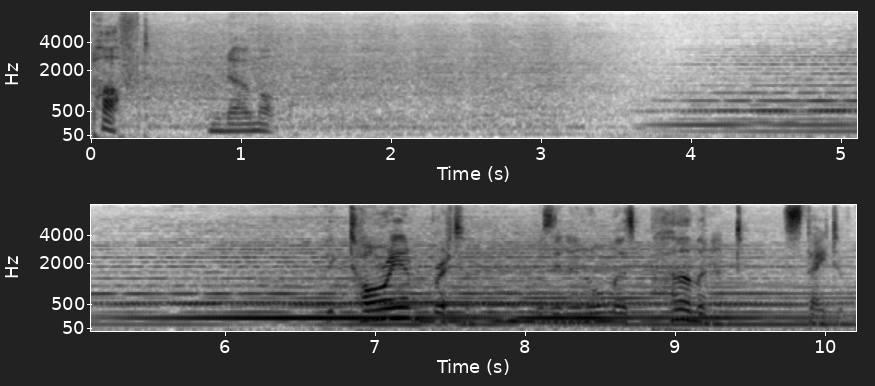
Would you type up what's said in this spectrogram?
puffed no more. Victorian Britain was in an almost permanent state of.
